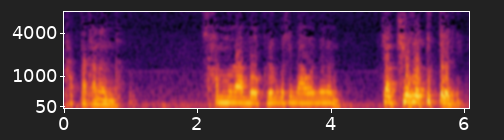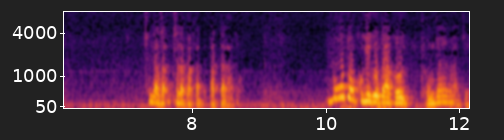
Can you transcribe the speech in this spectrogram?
받다가는 산무나 뭐 그런 것이 나오면은 그냥 지옥으로 뚝 떨어지네. 천낙, 천낙 받다가도. 모두 그게 그다 그 경장에 놔지.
